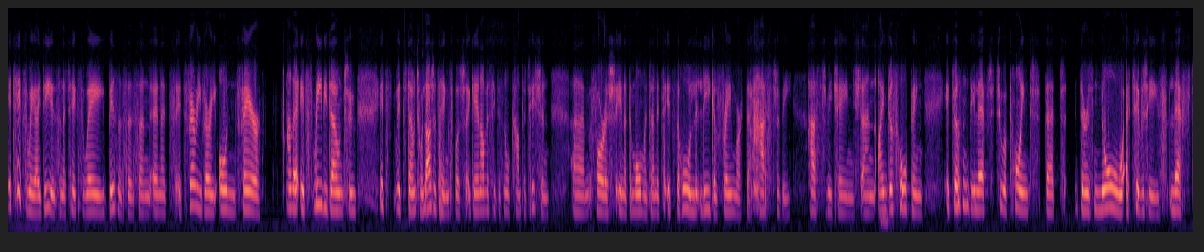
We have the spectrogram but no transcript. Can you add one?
it takes away ideas and it takes away businesses and, and it's it's very very unfair and it's really down to it's it's down to a lot of things but again obviously there's no competition um, for it in at the moment and it's it's the whole legal framework that has to be has to be changed and I'm just hoping it doesn't be left to a point that there's no activities left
